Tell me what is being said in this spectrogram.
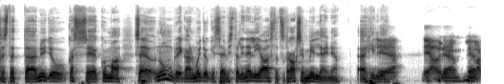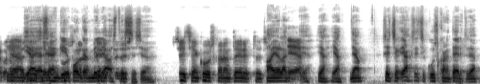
sest et äh, nüüd ju, kas see, kui ma, see numbriga on muidugi, see vist oli neli aastat, sada kakskümmend milli on ju, Hilli. ja, ja oli jah. ja, ja, ja see ongi kolmkümmend milli aastas siis ju seitsekümmend kuus garanteeritud. aa, ei ole yeah., jah, jah, jah, jah seitse, jah, seitsekümmend kuus garanteeritud jah,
